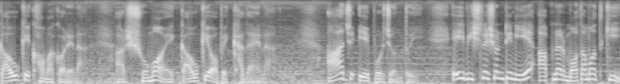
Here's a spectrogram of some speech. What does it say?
কাউকে ক্ষমা করে না, আর সময় কাউকে অপেক্ষা দেয় না। আজ এ পর্যন্তই। এই বিশ্লেষণটি নিয়ে আপনার মতামত কি?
